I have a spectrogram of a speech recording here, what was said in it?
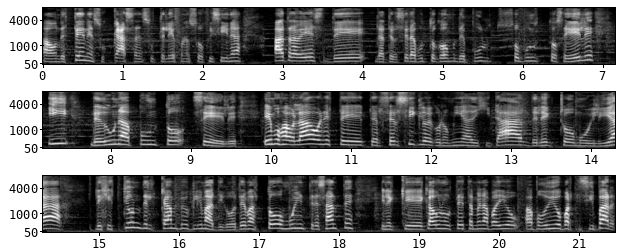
a donde estén, en sus casas, en sus teléfonos, en su oficina, a través de la tercera.com, de pulso.cl y de duna.cl. Hemos hablado en este tercer ciclo de economía digital, de electromovilidad, de gestión del cambio climático, temas todos muy interesantes en el que cada uno de ustedes también ha podido, participar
